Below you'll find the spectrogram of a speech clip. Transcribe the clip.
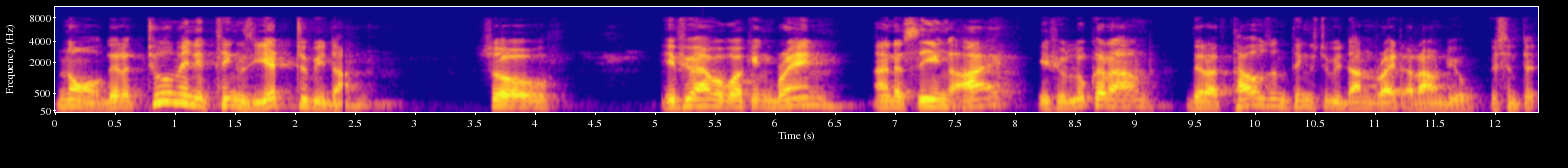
No, there are too many things yet to be done. So, if you have a working brain and a seeing eye, if you look around, there are thousand things to be done right around you, isn't it?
